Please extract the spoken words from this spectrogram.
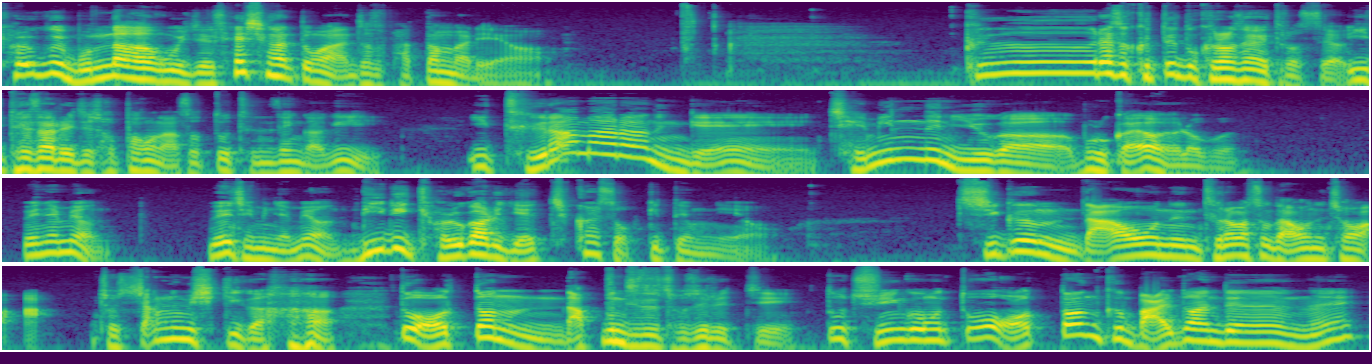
결국에 못 나가고 이제 3시간 동안 앉아서 봤단 말이에요. 그래서 그때도 그런 생각이 들었어요. 이 대사를 이제 접하고 나서 또 든 생각이 이 드라마라는 게 재밌는 이유가 뭘까요, 여러분? 왜냐면 왜 재밌냐면 미리 결과를 예측할 수 없기 때문이에요. 지금 나오는 드라마 속 나오는 저 아, 저 쌍놈 시끼가 또 어떤 나쁜 짓을 저지를지 또 주인공은 또 어떤 그 말도 안 되는 에?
